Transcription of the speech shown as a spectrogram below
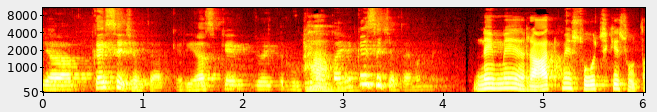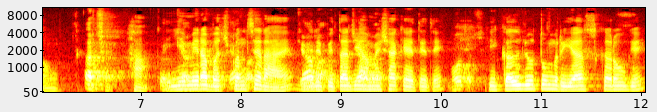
या कैसे चलता है आपके? रियाज के जो एक रूटीन हाँ। होता है कैसे चलता है मन में? नहीं मैं रात में सोच के सोता हूँ। अच्छा। हाँ कल ये मेरा बचपन से रहा है। मेरे पिताजी हमेशा कहते थे अच्छा। कि कल जो तुम रियाज करोगे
